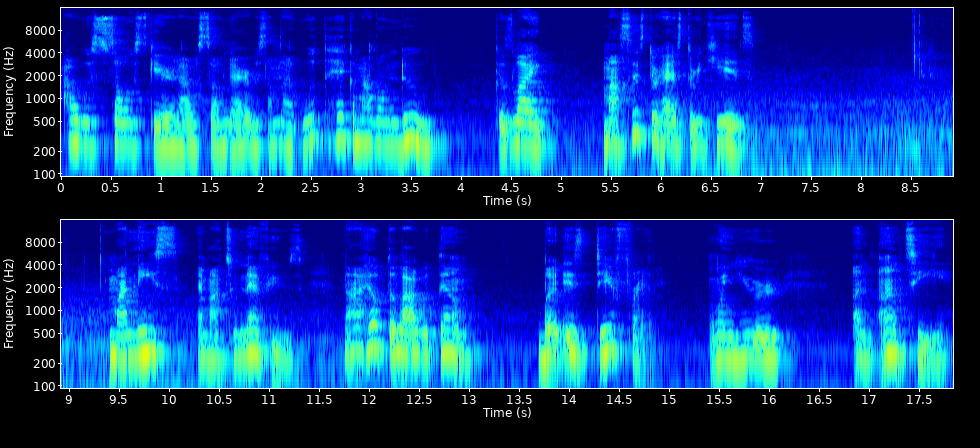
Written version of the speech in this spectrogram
I was so scared. I was so nervous. I'm like, what the heck am I going to do? Because, like, my sister has three kids my niece and my two nephews. Now, I helped a lot with them, but it's different when you're an auntie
